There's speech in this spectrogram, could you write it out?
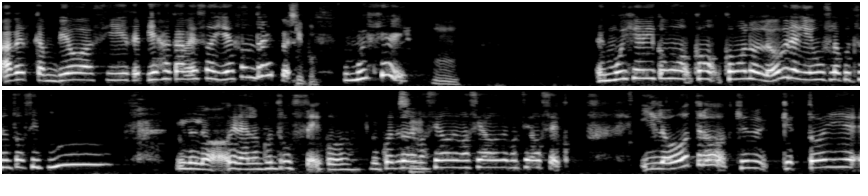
Aved cambió así de pies a cabeza y es Don Draper. Sí, pues. Muy heavy. Mm. Es muy heavy como, como, como lo logra y es un flacuchento así. ¡pum! y lo logra, lo encuentro un seco. Lo encuentro Sí. demasiado, demasiado, demasiado seco. Y lo otro que, que estoy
